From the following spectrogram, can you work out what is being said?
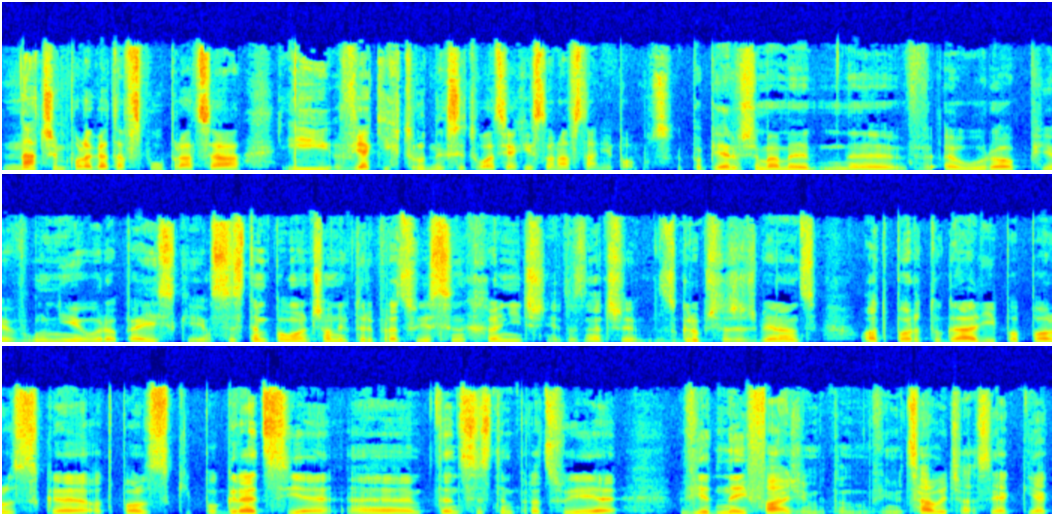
Na czym polega ta współpraca i w jakich trudnych sytuacjach jest ona w stanie pomóc? Po pierwsze mamy w Europie, w Unii Europejskiej system połączony, który pracuje synchronicznie, to znaczy z grubsza rzecz biorąc od Portugalii po Polskę, od Polski po Grecję, e, ten system pracuje w jednej fazie, my to mówimy, cały czas, jak, jak,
